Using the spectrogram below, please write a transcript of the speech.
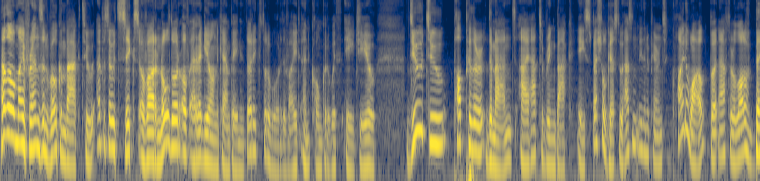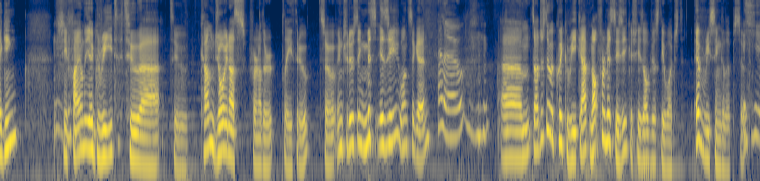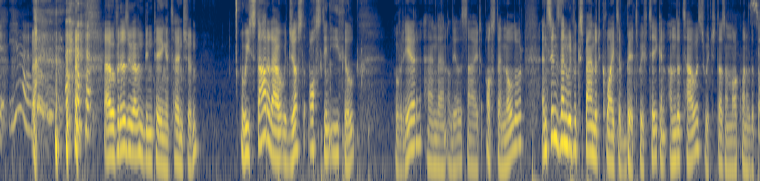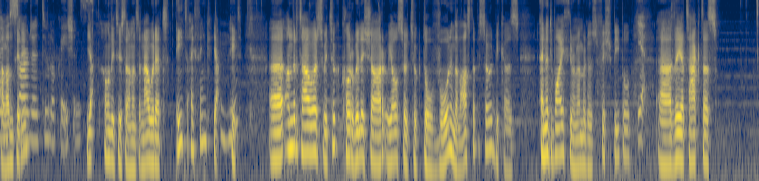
Hello, my friends, and welcome back to episode 6 of our Noldor of Eregion campaign in Third Age Total War Divide and Conquer with AGO. Due to popular demand, I had to bring back a special guest who hasn't made an appearance in quite a while, but after a lot of begging, she finally agreed to uh, to come join us for another playthrough. So, introducing Miss Izzy once again. Hello. Um, so, I'll just do a quick recap, not for Miss Izzy, because she's obviously watched every single episode. yeah. Uh, but for those who haven't been paying attention, we started out with just Ost-in-Edhil over here, and then on the other side, Austin Noldor. And since then, we've expanded quite a bit. We've taken Under Towers, which does unlock one of the so Palantiri. started two locations. Yeah, only two settlements, and now we're at eight, I think. Yeah, Mm-hmm. eight. Uh, under towers, we took Corwillishar. We also took Dolvon in the last episode because Enedwaith, you remember those fish people? Yeah. Uh, they attacked us,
